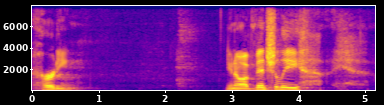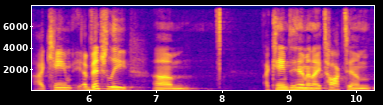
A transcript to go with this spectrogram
hurting. You know, eventually, I came, eventually, um, I came to him and I talked to him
